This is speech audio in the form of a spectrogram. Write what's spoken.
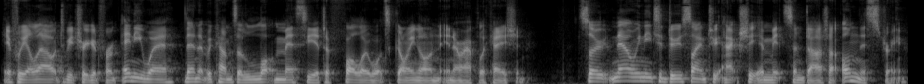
If we allow it to be triggered from anywhere, then it becomes a lot messier to follow what's going on in our application. So now we need to do something to actually emit some data on this stream.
